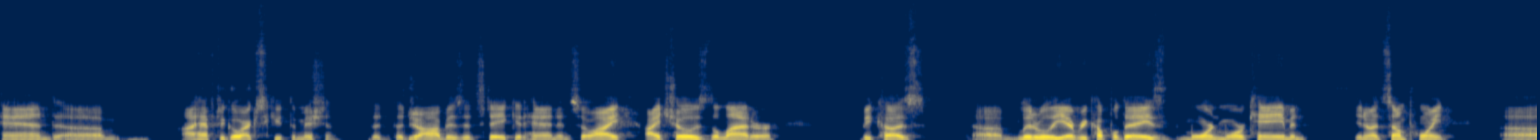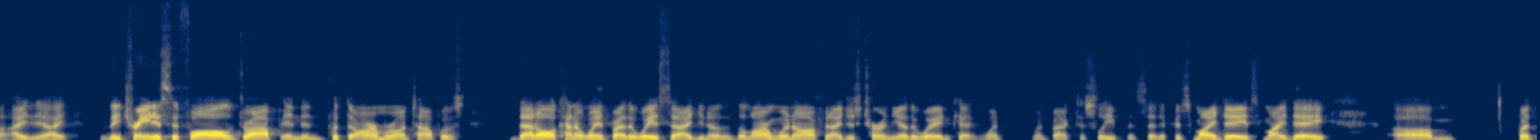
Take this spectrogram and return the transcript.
and um, I have to go execute the mission. The, the yeah. job is at stake at hand, and so I I chose the latter because um, literally every couple days more and more came, and you know at some point uh, I, I they train us to fall, drop, and then put the armor on top of us. That all kind of went by the wayside. You know, the alarm went off, and I just turned the other way and kept, went went back to sleep and said, "If it's my day, it's my day." Um, but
